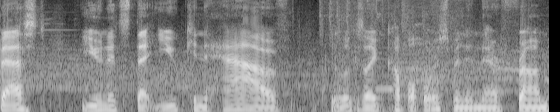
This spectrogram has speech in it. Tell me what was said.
best units that you can have. It looks like a couple horsemen in there from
